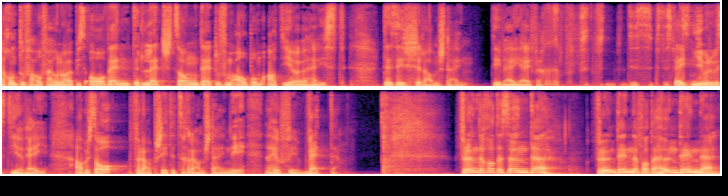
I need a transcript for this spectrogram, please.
Da kommt auf jeden Fall noch etwas. Auch wenn der letzte Song dort auf dem Album Adieu heisst. Das ist Rammstein. Die wollen einfach, das, das weiss niemand, was die wollen. Aber so verabschiedet sich Rammstein nicht. Da hilft viel Wetten. Freunde von der Sünde. Freundinnen von den Hündinnen.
